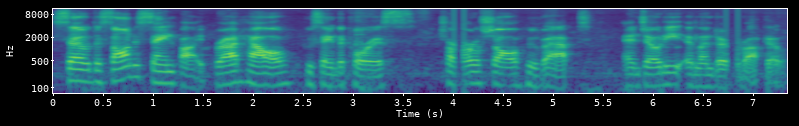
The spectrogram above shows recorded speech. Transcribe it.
So the song is sang by Brad Howell, who sang the chorus, Charles Shaw, who rapped, and Jody and Linda Rocco.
